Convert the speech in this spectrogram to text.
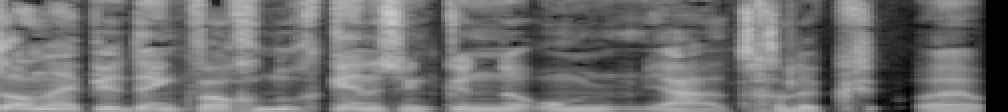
dan heb je denk ik wel genoeg kennis en kunde om ja, het geluk eh,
